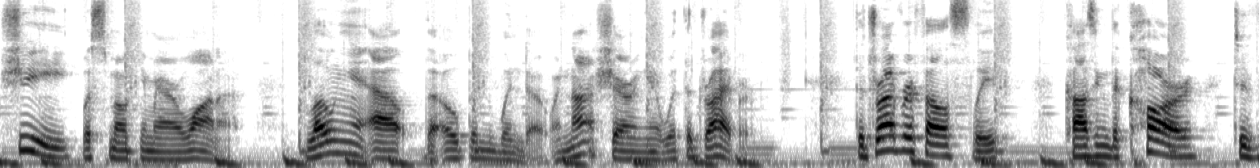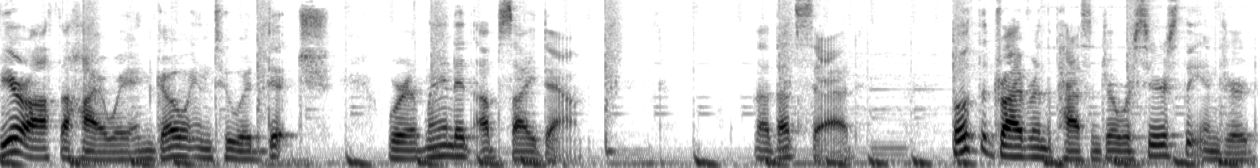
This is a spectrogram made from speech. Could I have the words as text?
She was smoking marijuana, blowing it out the open window and not sharing it with the driver. The driver fell asleep, causing the car to veer off the highway and go into a ditch where it landed upside down. Now that's sad. Both the driver and the passenger were seriously injured,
